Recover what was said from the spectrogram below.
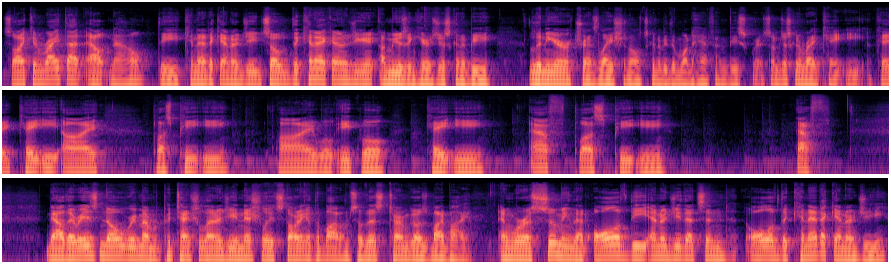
So I can write that out now. The kinetic energy. So the kinetic energy I'm using here is just going to be linear translational, it's going to be the 1 half mv squared. So I'm just going to write ke, okay? kei plus pei will equal kef plus pef. Now there is no, remember, potential energy initially, it's starting at the bottom, so this term goes bye-bye. And we're assuming that all of the energy that's in, all of the kinetic energy,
